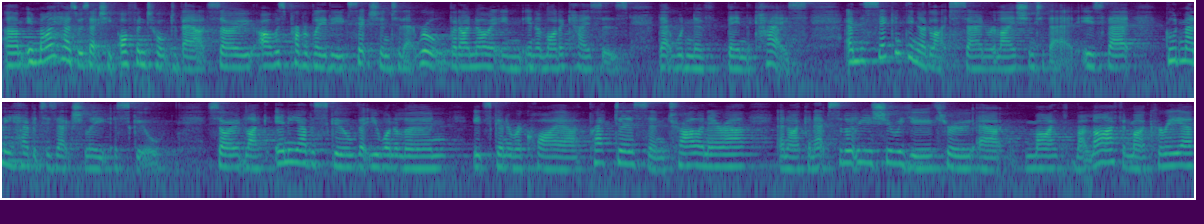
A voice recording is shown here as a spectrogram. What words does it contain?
Um, in my house, it was actually often talked about, so I was probably the exception to that rule, but I know in, in a lot of cases that wouldn't have been the case. And the second thing I'd like to say in relation to that is that good money habits is actually a skill. So, like any other skill that you want to learn, it's going to require practice and trial and error. And I can absolutely assure you, throughout my, my life and my career,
